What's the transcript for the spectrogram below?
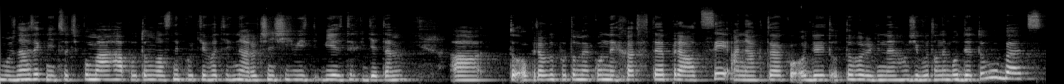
Možná řekni, co ti pomáhá potom vlastně po těchto těch náročnějších výjezdech k dětem a to opravdu potom jako nechat v té práci a nějak to jako oddělit od toho rodinného života, nebo jde to vůbec?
